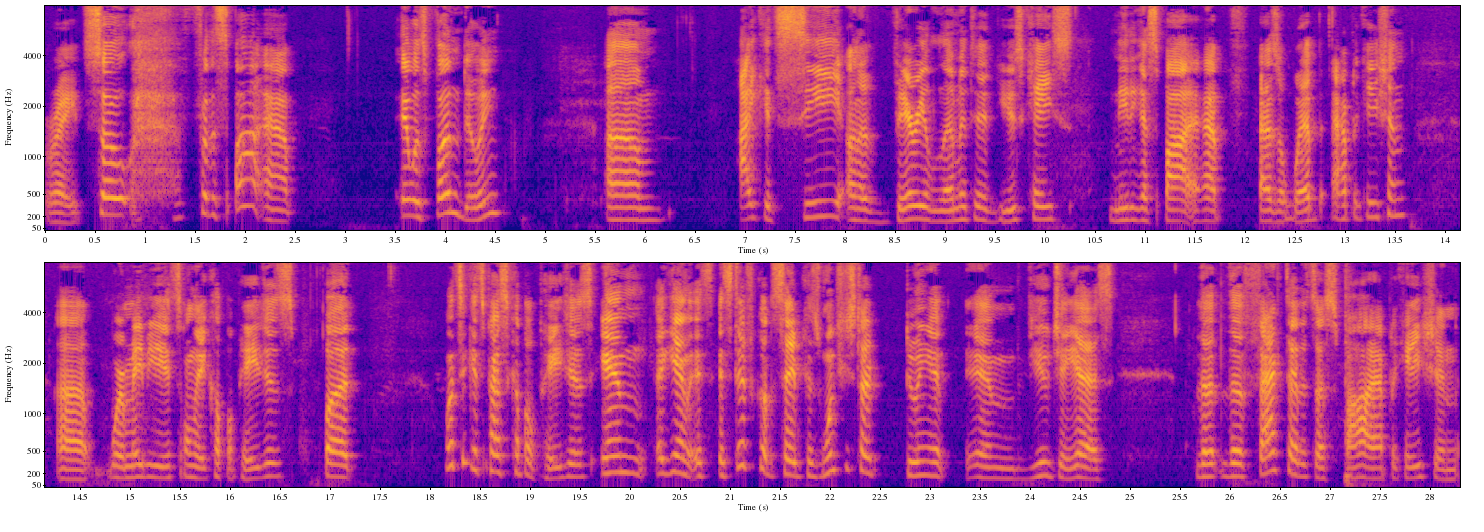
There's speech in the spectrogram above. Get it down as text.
right. So for the spa app, it was fun doing. Um, I could see on a very limited use case needing a spa app as a web application, uh, where maybe it's only a couple pages, but once it gets past a couple pages, and again, it's it's difficult to say because once you start doing it in Vue.js, the the fact that it's a spa application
